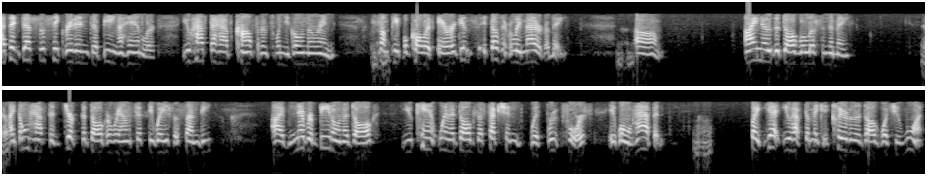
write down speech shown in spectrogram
I think that's the secret into being a handler. You have to have confidence when you go in the ring. Mm-hmm. Some people call it arrogance. It doesn't really matter to me. Mm-hmm. Um, I know the dog will listen to me. Yep. I don't have to jerk the dog around 50 ways a Sunday. I've never beat on a dog. You can't win a dog's affection with brute force. It won't happen. Mm-hmm. But yet you have to make it clear to the dog what you want.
